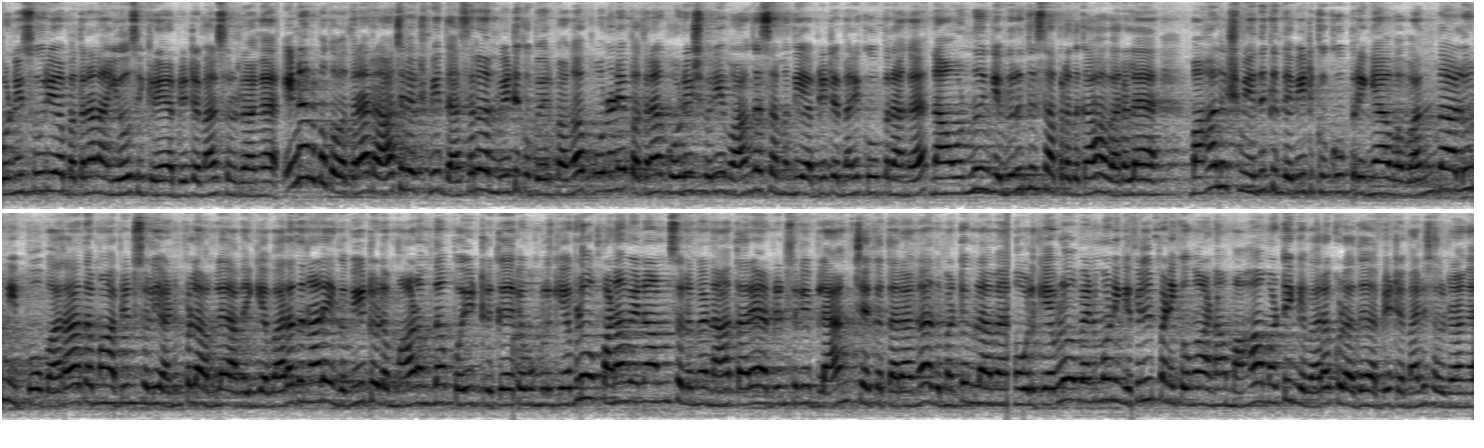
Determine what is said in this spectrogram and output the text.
உடனே சூர்யா பார்த்தனா நான் யோசிக்கிறேன் அப்படின்ற மாதிரி சொல்கிறாங்க இன்னொரு பக்கம் பார்த்தனா ராஜலட்சுமி தசரன் வீட்டுக்கு போயிருப்பாங்க. போனே பார்த்தனா கோடீஸ்வரி வாங்க சம்மந்தி அப்படின்ற மாதிரி கூப்பிட்றாங்க. நான் ஒன்றும் இங்கே விருந்து சாப்பிட்றதுக்காக வரல. மகாலட்சுமி எதுக்கு இந்த வீட்டுக்கு கூப்பிட்றீங்க? அவள் வந்தாலும் நீ இப்போ வராதமா அப்படின்னு சொல்லி அனுப்பலாம்ல. அவங்க இங்கே வரதுனால எங்கள் வீட்டோட மானம் தான் போயிட்டு இருக்கு உங்களுக்கு எவ்வளோ பணம் வேணாம்னு சொல்லுங்க நான் தரேன் அப்படின்னு சொல்லி பிளாங்க் செக் தராங்க. அது மட்டும் இல்லாமல் உங்களுக்கு எவ்வளோ வேணுமோ நீங்கள் ஃபில் பண்ணிக்கோங்க. ஆனால் மகா மட்டும் இங்கே வரக்கூடாது அப்படின்ற மாதிரி சொல்கிறாங்க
